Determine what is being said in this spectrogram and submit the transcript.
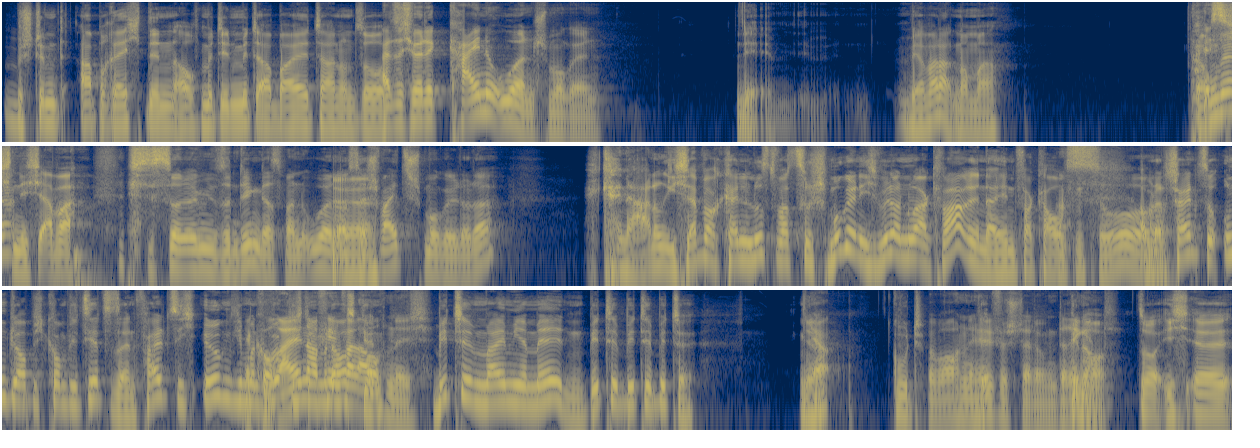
bestimmt abrechnen, auch mit den Mitarbeitern und so. Also ich würde keine Uhren schmuggeln. nee. Wer war das nochmal? Weiß Irgendwer? ich nicht, aber es ist so irgendwie so ein Ding, dass man Uhren aus Äh. der Schweiz schmuggelt, oder? Keine Ahnung, ich habe auch keine Lust, was zu schmuggeln. Ich will doch nur Aquarien dahin Ach verkaufen. so. Aber das scheint so unglaublich kompliziert zu sein. Falls sich ja, irgendjemand wirklich Korallen auf damit auskennt, auch nicht. bitte bei mir melden. Bitte, bitte, bitte. Ja. Gut. Wir brauchen eine Hilfestellung, Genau. dringend. So, ich, äh,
